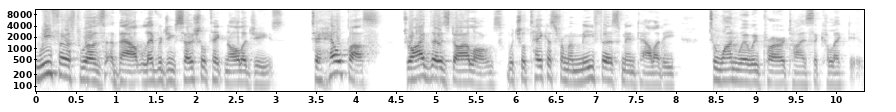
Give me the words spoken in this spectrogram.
We First was about leveraging social technologies to help us drive those dialogues, which will take us from a me first mentality to one where we prioritize the collective.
